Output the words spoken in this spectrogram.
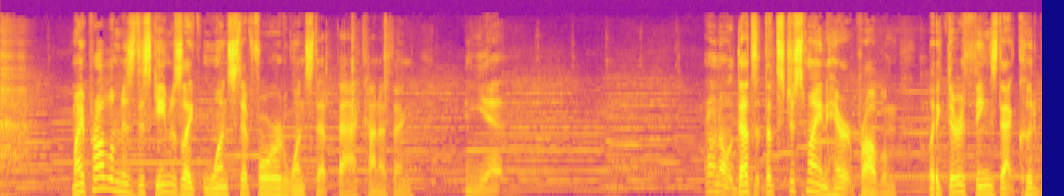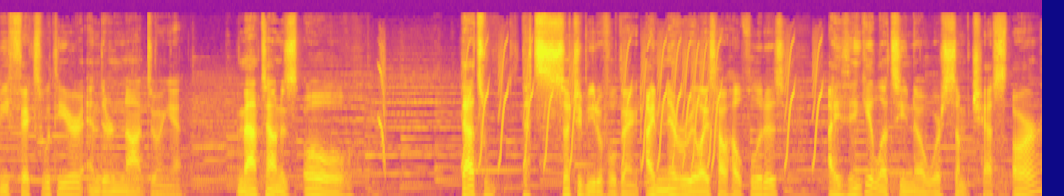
my problem is this game is like one step forward, one step back kind of thing, and yet I don't know. That's that's just my inherent problem. Like there are things that could be fixed with here, and they're not doing it. Map town is oh, that's that's such a beautiful thing. I've never realized how helpful it is. I think it lets you know where some chests are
